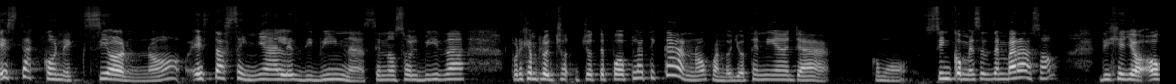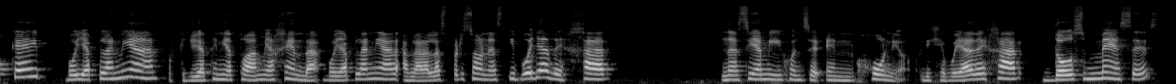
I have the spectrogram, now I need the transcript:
esta conexión, ¿no? Estas señales divinas. Se nos olvida, por ejemplo, yo, te puedo platicar, ¿no? Cuando yo tenía ya como cinco meses de embarazo, dije yo, ok, voy a planear, porque yo ya tenía toda mi agenda, voy a planear, hablar a las personas y voy a dejar, nací a mi hijo en, junio, dije, voy a dejar dos meses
